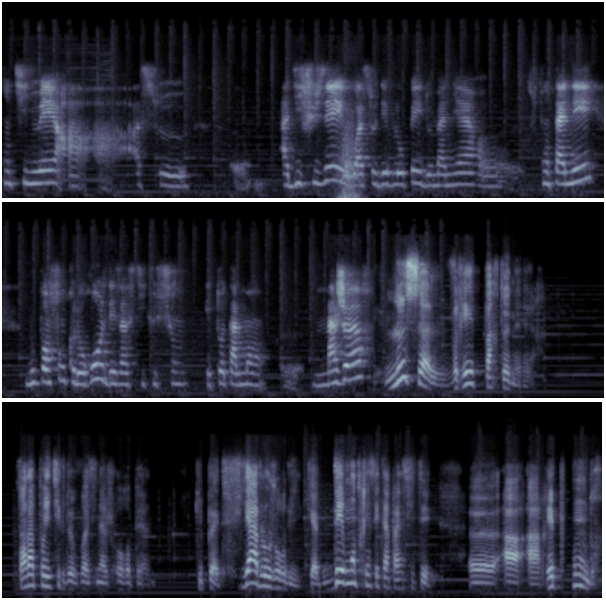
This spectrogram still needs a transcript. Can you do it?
continuer à, à, se, à diffuser ou à se développer de manière spontanée. Nous pensons que le rôle des institutions est totalement majeur. Le seul vrai partenaire dans la politique de voisinage européenne qui peut être fiable aujourd'hui, qui a démontré ses capacités à, à, répondre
